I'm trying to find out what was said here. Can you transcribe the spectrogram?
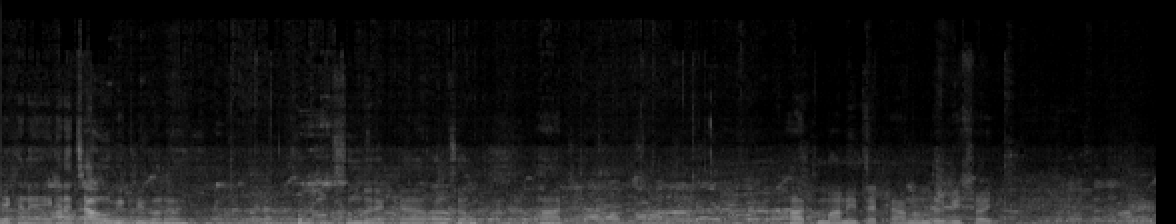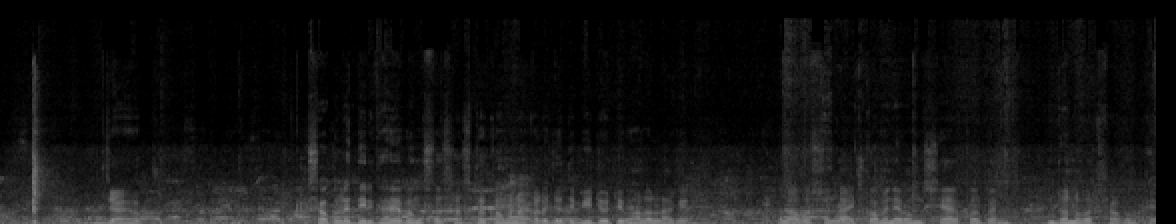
যেখানে, এখানে চাও বিক্রি করা। হয় খুব সুন্দর একটা অঞ্চল, হাট। হাট মানেই তো একটা আনন্দের বিষয়। যাই হোক। সকলে দীর্ঘায়ু এবং সুস্বাস্থ্য কামনা করে যদি ভিডিওটি ভালো লাগে, তাহলে অবশ্যই লাইক কমেন্ট এবং শেয়ার করবেন। ধন্যবাদ সকলকে।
